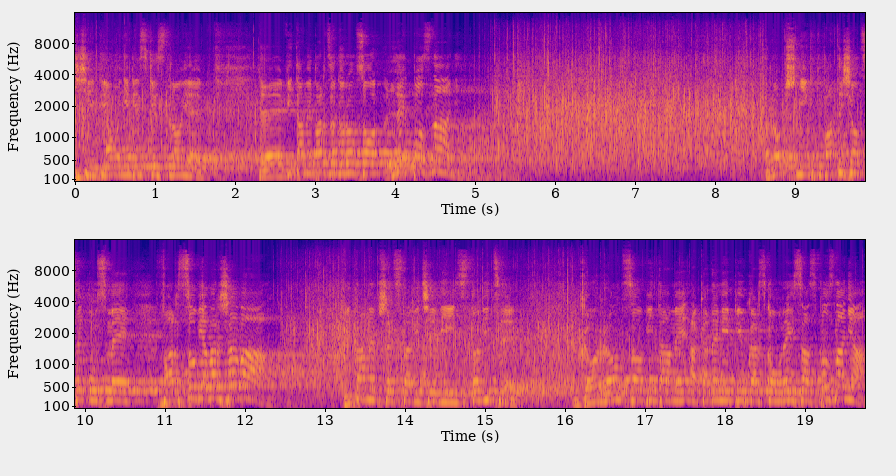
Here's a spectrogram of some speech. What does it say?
Dzisiaj białe-niebieskie stroje. E, witamy bardzo gorąco Lech Poznań. Rocznik 2008 Warszawia Warszawa. Witamy przedstawicieli stolicy. Gorąco witamy Akademię Piłkarską Rejsa z Poznania.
